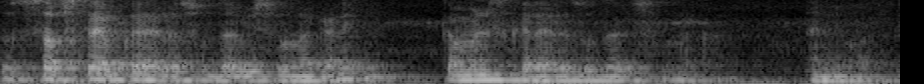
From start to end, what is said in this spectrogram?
तर सबस्क्राईब करायला सुद्धा विसरू नका आणि कमेंट्स करायला सुद्धा विसरू नका. धन्यवाद.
